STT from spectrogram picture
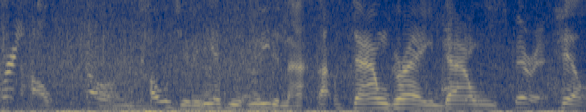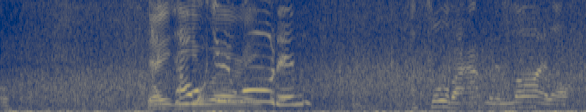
Great. Oh, I told you he isn't reading that. That was down grain, down Spirit. hill. I Don't told you, to worry. warn him. I saw that happening a mile off.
